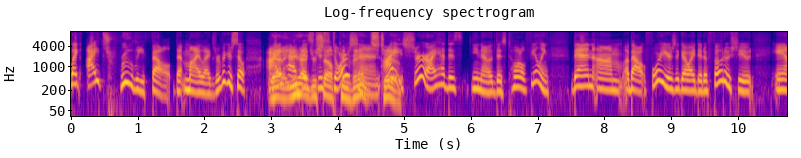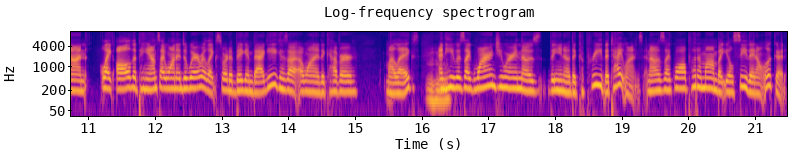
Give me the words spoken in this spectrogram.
Like I truly felt that my legs were bigger. So I Yeah, you had, had this yourself distortion. I sure I had this, you know, this total feeling. Then um about 4 years ago I did a photo shoot and like all the pants I wanted to wear were like sort of big and baggy because I, I wanted to cover my legs. Mm-hmm. And he was like, "Why aren't you wearing those the you know, the capri, the tight ones?" And I was like, "Well, I'll put them on, but you'll see they don't look good."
